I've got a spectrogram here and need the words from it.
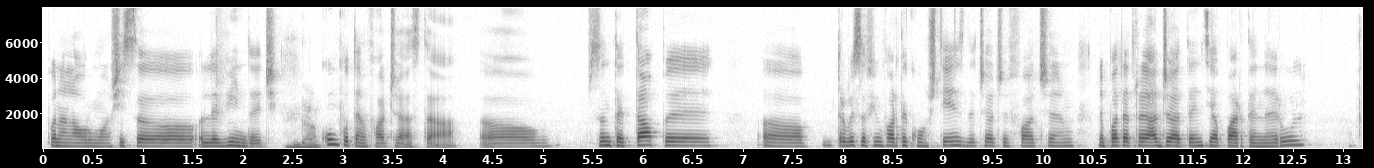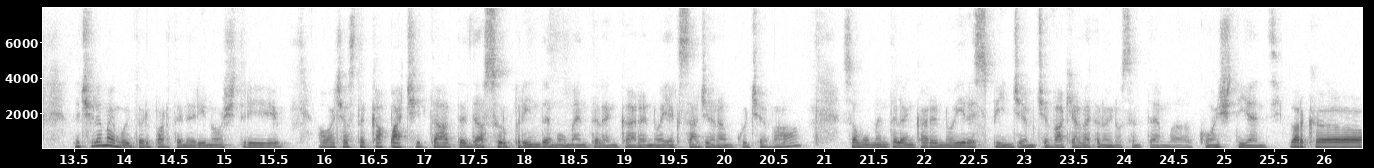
Până la urmă și să le vindeci. Da. Cum putem face asta? Uh, sunt etape, uh, trebuie să fim foarte conștienți de ceea ce facem, ne poate atrage atenția partenerul. De cele mai multe ori partenerii noștri au această capacitate de a surprinde momentele în care noi exagerăm cu ceva sau momentele în care noi respingem ceva, chiar dacă noi nu suntem uh, conștienți. Doar că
